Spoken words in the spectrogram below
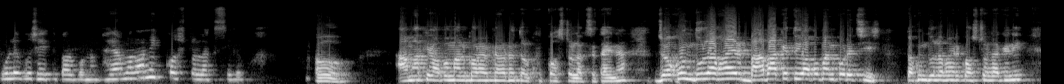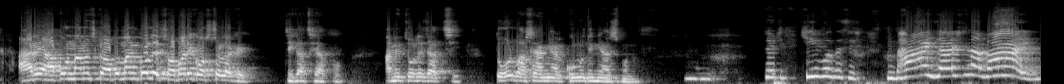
বলে বোঝাইতে পারব না। ভাই, আমার অনেক কষ্ট লাগছিল। ও আমাকে অপমান করার কারণে তোর খুব কষ্ট লাগছে, তাই না? যখন দুলা ভাইয়ের বাবাকে তুই অপমান করেছিস, তখন দুলা ভাইয়ের কষ্ট লাগেনি? আরে, আপন মানুষকে অপমান করলে সবারই কষ্ট লাগে। ঠিক আছে, আপু, আমি চলে যাচ্ছি। তোর বাসায় আমি আর কোনোদিনই আসব না। তুই কি বলতেছিস? ভাই, যাস না, ভাই।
